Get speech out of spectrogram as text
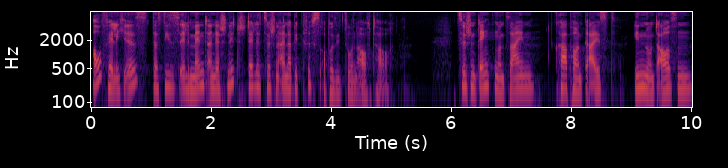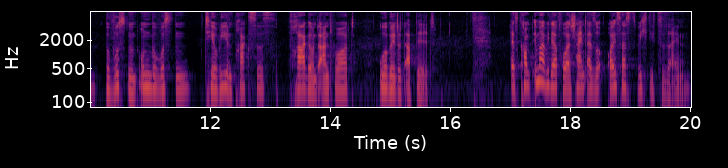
Auffällig ist, dass dieses Element an der Schnittstelle zwischen einer Begriffsopposition auftaucht. Zwischen Denken und Sein, Körper und Geist, Innen und Außen, Bewussten und Unbewussten, Theorie und Praxis, Frage und Antwort, Urbild und Abbild. Es kommt immer wieder vor, scheint also äußerst wichtig zu sein.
